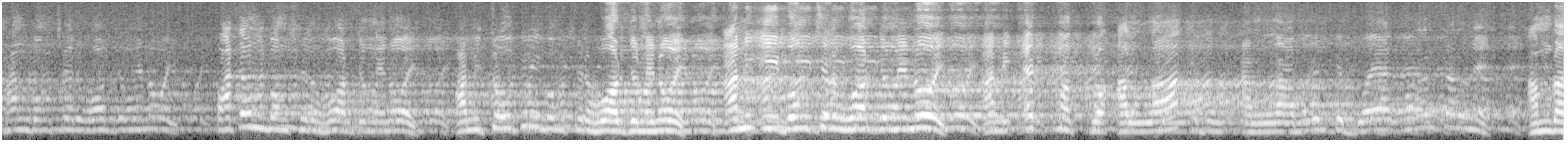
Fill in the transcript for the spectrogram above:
খান বংশের ঘর জমে নয় পাঠান বংশের হওয়ার জন্য নয়, আমি চৌধুরী বংশের হওয়ার জন্য নয়, আমি এই বংশের হওয়ার জন্য নয়, আমি একমাত্র আল্লাহ এবং আল্লাহ আমাদেরকে দয়া করার কারণে আমরা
